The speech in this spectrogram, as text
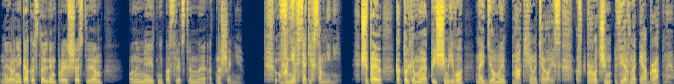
Наверняка к остальным происшествиям он имеет непосредственное отношение. «Вне всяких сомнений». Считаю, как только мы отыщем его, найдем и Макхена Террорис. Впрочем, верно и обратное.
